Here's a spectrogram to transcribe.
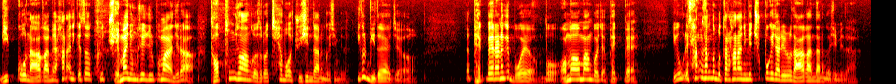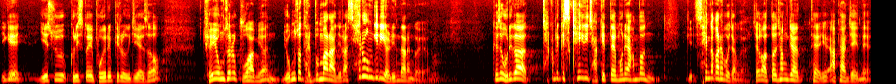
믿고 나아가면 하나님께서 그 죄만 용서해 줄 뿐만 아니라 더 풍성한 것으로 채워 주신다는 것입니다. 이걸 믿어야죠. 백배라는 게 뭐예요? 뭐 어마어마한 거죠. 백배. 이건 우리 상상도 못할 하나님의 축복의 자리로 나아간다는 것입니다. 이게 예수 그리스도의 보혈의 피를 의지해서 죄 용서를 구하면 용서될 뿐만 아니라 새로운 길이 열린다는 거예요. 그래서 우리가 잠깐 이렇게 스케일이 작기 때문에 한번 생각을 해보자고요. 제가 어떤 형제한테 앞에 앉아 있네.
